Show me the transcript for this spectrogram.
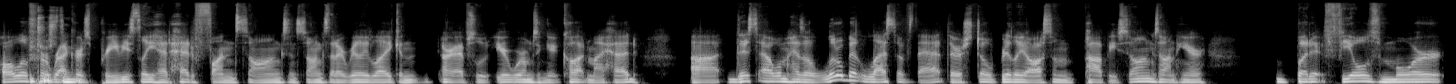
all of her records previously had had fun songs and songs that I really like and are absolute earworms and get caught in my head. Uh, this album has a little bit less of that. There are still really awesome poppy songs on here, but it feels more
